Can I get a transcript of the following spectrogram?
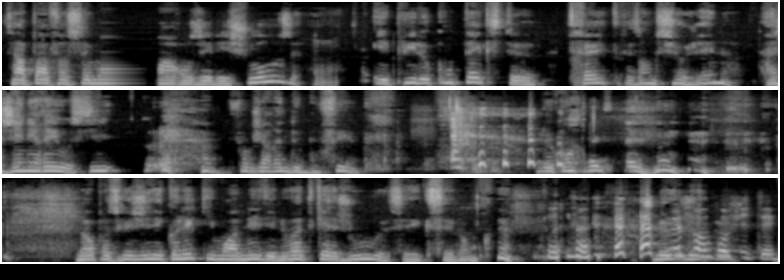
Ça n'a pas forcément arrangé les choses. Mm. Et puis le contexte très très anxiogène a généré aussi. faut que j'arrête de bouffer. le contexte. Non, parce que j'ai des collègues qui m'ont amené des noix de cajou, c'est excellent. Faut en profiter.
